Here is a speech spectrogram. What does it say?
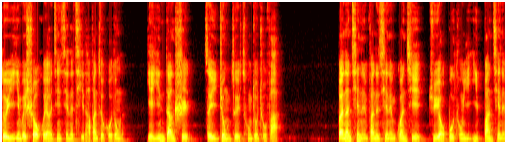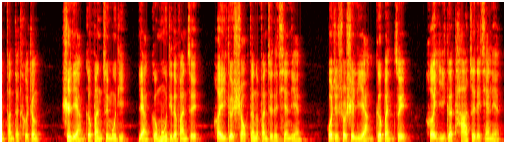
对于因为受贿而进行的其他犯罪活动呢，也应当是择一重罪从重处罚。本案牵连犯的牵连关系具有不同于一般牵连犯的特征，是两个犯罪目的、两个目的的犯罪和一个手段的犯罪的牵连，或者说是两个本罪和一个他罪的牵连，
